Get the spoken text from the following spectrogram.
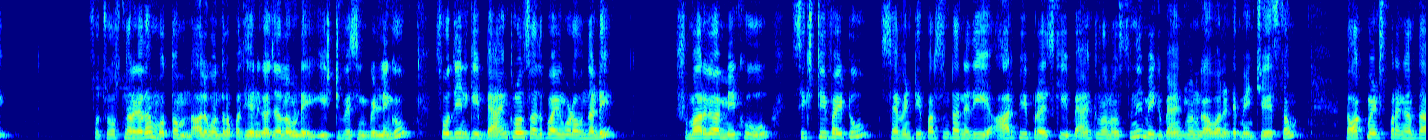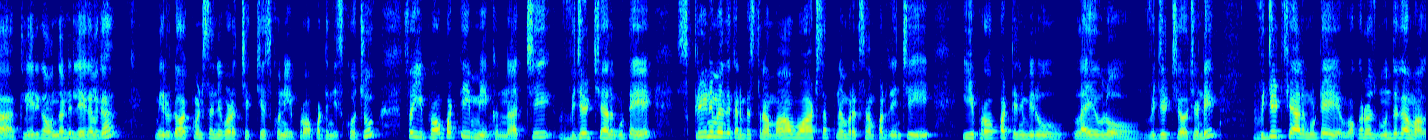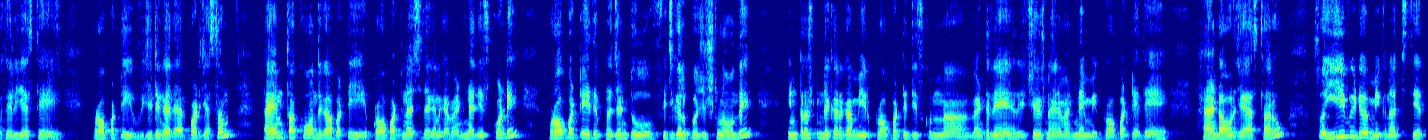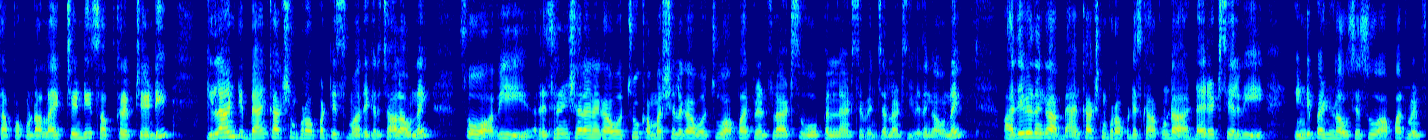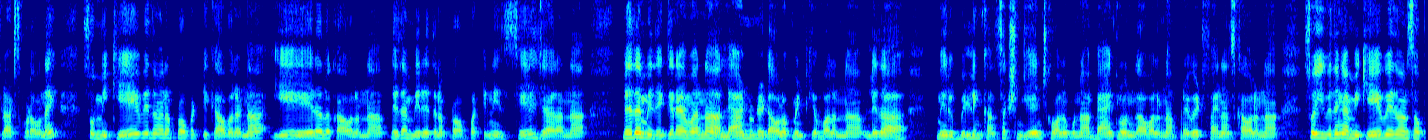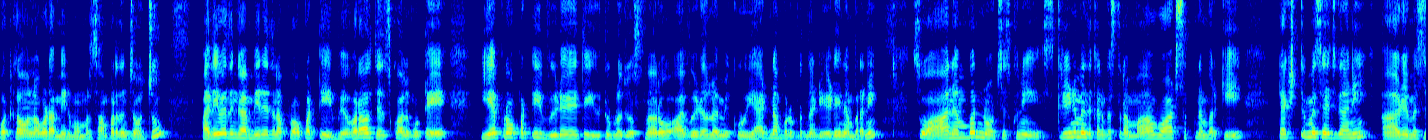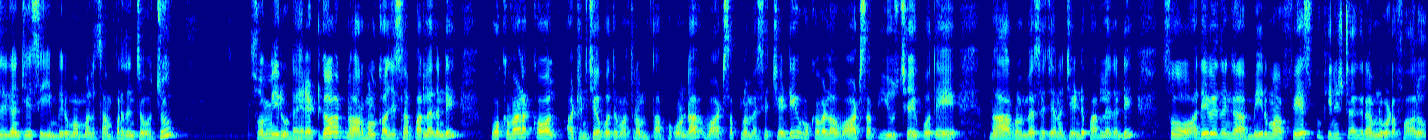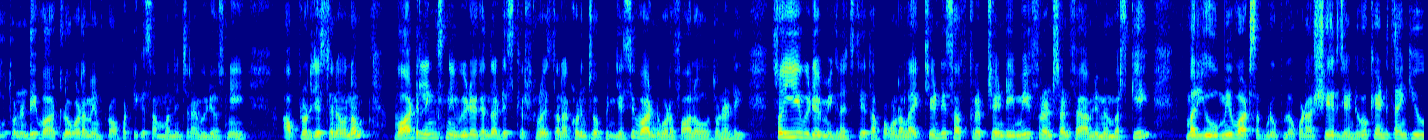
సో చూస్తున్నారు కదా మొత్తం నాలుగు వందల పదిహేను గజాల్లో ఉండే ఈస్ట్ ఫేసింగ్ బిల్డింగు. సో దీనికి బ్యాంక్ లోన్ సదుపాయం కూడా ఉందండి. సుమారుగా మీకు sixty five to seventy percent అనేది ఆర్పీ ప్రైస్కి బ్యాంక్ లోన్ వస్తుంది. మీకు బ్యాంక్ లోన్ కావాలంటే మేము చేస్తాం. డాక్యుమెంట్స్ పరంగా అంతా క్లియర్గా ఉందండి లీగల్గా మీరు డాక్యుమెంట్స్ అన్ని కూడా చెక్ చేసుకొని ఈ ప్రాపర్టీని తీసుకోవచ్చు. సో ఈ ప్రాపర్టీ మీకు నచ్చి విజిట్ చేయాలనుకుంటే స్క్రీన్ మీద కనిపిస్తున్న మా వాట్సాప్ నెంబర్కి సంప్రదించి ఈ ప్రాపర్టీని మీరు లైవ్లో విజిట్ చేయవచ్చండి. విజిట్ చేయాలనుకుంటే ఒకరోజు ముందుగా మాకు తెలియజేస్తే ప్రాపర్టీ విజిటింగ్ అయితే ఏర్పాటు చేస్తాం. టైం తక్కువ ఉంది కాబట్టి ప్రాపర్టీ నచ్చితే కనుక వెంటనే తీసుకోండి. ప్రాపర్టీ అయితే ప్రజెంట్ ఫిజికల్ పొజిషన్లో ఉంది. ఇంట్రెస్ట్ ఉంటే కనుక మీరు ప్రాపర్టీ తీసుకున్న వెంటనే రిజిస్ట్రేషన్ అయిన వెంటనే మీకు ప్రాపర్టీ అయితే హ్యాండ్ ఓవర్ చేస్తారు. సో ఈ వీడియో మీకు నచ్చితే తప్పకుండా లైక్ చేయండి సబ్స్క్రైబ్ చేయండి. ఇలాంటి బ్యాంక్ యాక్షన్ ప్రాపర్టీస్ మా దగ్గర చాలా ఉన్నాయి. సో అవి రెసిడెన్షియల్ అయినా కావచ్చు కమర్షియల్ కావచ్చు apartment flats open lands venture lands ఈ విధంగా ఉన్నాయి. అదేవిధంగా బ్యాంక్ యాక్షన్ ప్రాపర్టీస్ కాకుండా డైరెక్ట్ సేల్వి ఇండిపెండెంట్ హౌసెస్ అపార్ట్మెంట్ ఫ్లాట్స్ కూడా ఉన్నాయి. సో మీకు ఏ విధమైన ప్రాపర్టీ కావాలన్నా ఏ ఏరియాలో కావాలన్నా లేదా మీరు ఏదైనా ప్రాపర్టీని సేల్ చేయాలన్నా లేదా మీ దగ్గర ఏమన్నా ల్యాండ్ ఉండే డెవలప్మెంట్కి ఇవ్వాలన్నా లేదా మీరు బిల్డింగ్ కన్స్ట్రక్షన్ చేయించుకోవాలనుకున్నా బ్యాంక్ లోన్ కావాలన్నా ప్రైవేట్ ఫైనాన్స్ కావాలన్నా సో ఈ విధంగా మీకు ఏ విధమైన సపోర్ట్ కావాలన్నా కూడా మీరు మమ్మల్ని సంప్రదించవచ్చు. అదేవిధంగా మీరు ఏదైనా ప్రాపర్టీ వివరాలు తెలుసుకోవాలనుకుంటే ఏ ప్రాపర్టీ వీడియో అయితే యూట్యూబ్లో చూస్తున్నారో ఆ వీడియోలో మీకు యాడ్ నెంబర్ ఉంటుందండి ఏడే నెంబర్ అని సో ఆ నెంబర్ని నోట్ చేసుకుని స్క్రీన్ మీద కనిపిస్తున్న మా వాట్సాప్ నెంబర్కి టెక్స్ట్ మెసేజ్ కానీ ఆడియో మెసేజ్ కానీ చేసి మీరు మమ్మల్ని సంప్రదించవచ్చు. సో మీరు డైరెక్ట్గా నార్మల్ కాల్ చేసినా పర్లేదండి. ఒకవేళ కాల్ అటెండ్ చేయకపోతే మాత్రం తప్పకుండా వాట్సాప్లో మెసేజ్ చేయండి. ఒకవేళ వాట్సాప్ యూజ్ చేయకపోతే నార్మల్ మెసేజ్ అయినా చేయండి పర్లేదండి. సో అదేవిధంగా మీరు మా ఫేస్బుక్ ఇన్స్టాగ్రామ్ను కూడా ఫాలో అవుతుండండి వాటిలో కూడా మేము ప్రాపర్టీకి సంబంధించిన వీడియోస్ని అప్లోడ్ చేస్తూనే ఉన్నాం. వాటి లింక్స్ని వీడియో కింద డిస్క్రిప్షన్లో ఇస్తాను. అక్కడ నుంచి ఓపెన్ చేసి వాటిని కూడా ఫాలో అవుతుండండి సో ఈ వీడియో మీకు నచ్చితే తప్పకుండా లైక్ చేయండి సబ్స్క్రైబ్ చేయండి మీ ఫ్రెండ్స్ అండ్ ఫ్యామిలీ మెంబర్స్కి మరియు మీ వాట్సాప్ గ్రూప్లో కూడా షేర్ చేయండి. ఓకే అండి. Thank you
